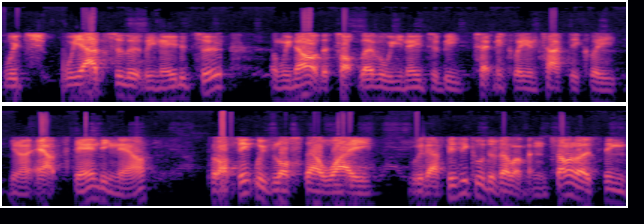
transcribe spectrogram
which we absolutely needed to, and we know at the top level you need to be technically and tactically, you know, outstanding now. But I think we've lost our way with our physical development. Some of those things,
